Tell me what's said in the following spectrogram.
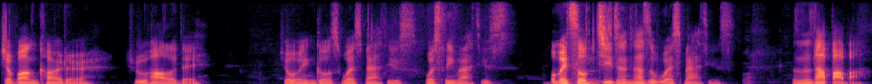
Jevon Carter、Drew Holiday、Joe Ingles、Wes Matthews、Wesley Matthews，我每次都记成他是 Wes Matthews，可是那是他爸爸。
